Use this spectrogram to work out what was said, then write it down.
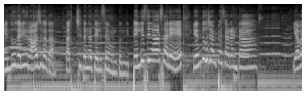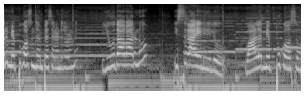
ఎందుకు తెలియదు రాజు కదా. ఖచ్చితంగా తెలిసే ఉంటుంది. తెలిసినా సరే ఎందుకు చంపేశాడంట? ఎవరి మెప్పు కోసం చంపేశాడంట చూడండి. యూదావారును ఇస్రాయేలీలు వాళ్ళ మెప్పు కోసం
